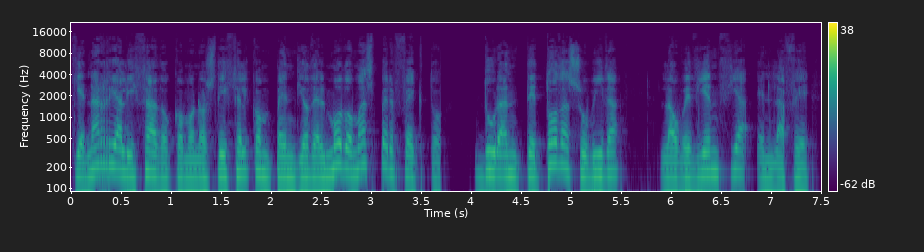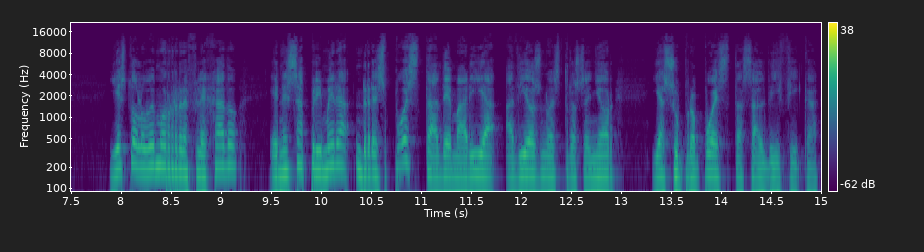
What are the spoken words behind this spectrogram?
quien ha realizado, como nos dice el compendio, del modo más perfecto durante toda su vida, la obediencia en la fe. Y esto lo vemos reflejado en esa primera respuesta de María a Dios nuestro Señor y a su propuesta salvífica.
